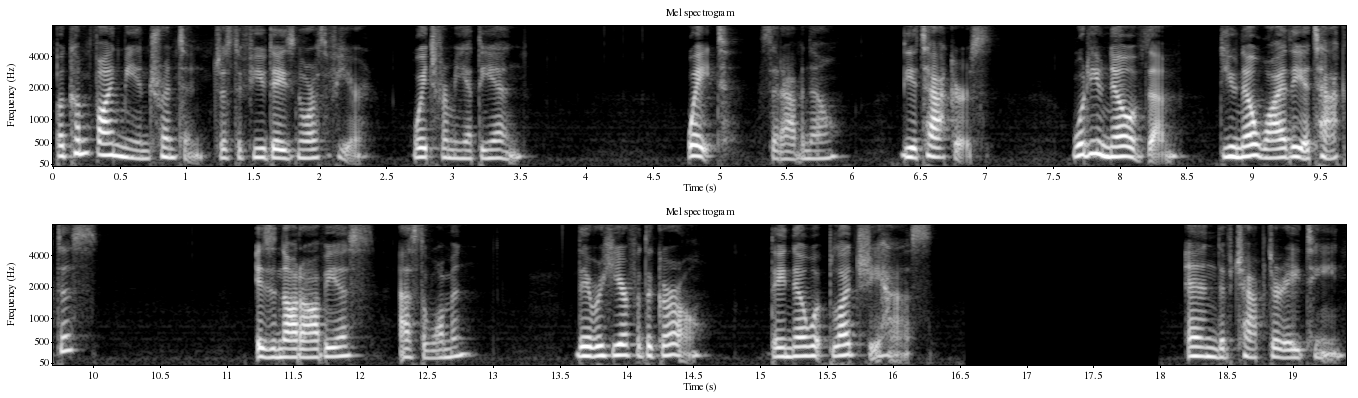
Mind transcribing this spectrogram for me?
but come find me in Trenton, just a few days north of here. Wait for me at the inn. Wait, said Avenel. The attackers. What do you know of them? Do you know why they attacked us? Is it not obvious? asked the woman. They were here for the girl. They know what blood she has. End of chapter 18.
